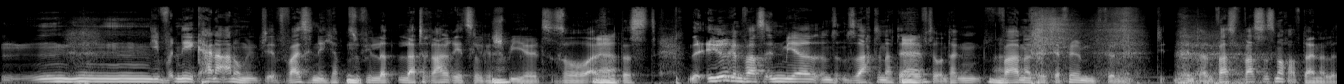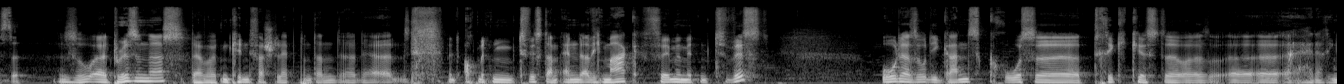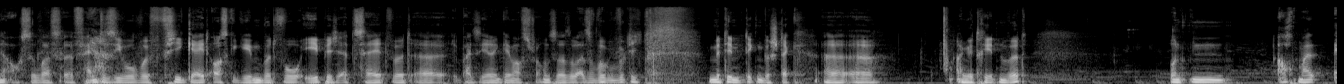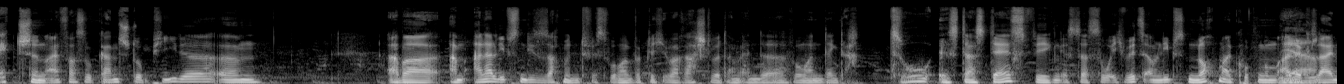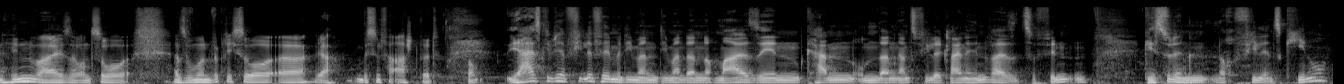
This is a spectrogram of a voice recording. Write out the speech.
Mm, Nee, keine Ahnung, weiß ich nicht. Ich habe zu viel La- Lateralrätsel gespielt. So, also Ja. das irgendwas in mir sagte nach der Ja. Hälfte und dann war natürlich der Film für den Hintern. Was, was ist noch auf deiner Liste? So, äh, Prisoners, da wird ein Kind verschleppt und dann äh, der mit, auch mit einem Twist am Ende. Also ich mag Filme mit einem Twist oder so die ganz große Trickkiste oder so. Äh, äh, Herr der Ringe auch sowas. Äh, Fantasy, wo wohl viel Geld ausgegeben wird, wo episch erzählt wird, äh, bei Serien Game of Thrones oder so. Also wo wirklich mit dem dicken Besteck äh, äh, angetreten wird. Und n, auch mal Action, einfach so ganz stupide. Ähm, aber am allerliebsten diese Sache mit dem Twist, wo man wirklich überrascht wird am Ende, wo man denkt, ach, so ist das, deswegen ist das so. Ich will es am liebsten nochmal gucken, um alle Ja. kleinen Hinweise und so. Also wo man wirklich so, äh, ja, ein bisschen verarscht wird. Vom, Ja, es gibt ja viele Filme, die man, die man dann nochmal sehen kann, um dann ganz viele kleine Hinweise zu finden. Gehst du denn noch viel ins Kino?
